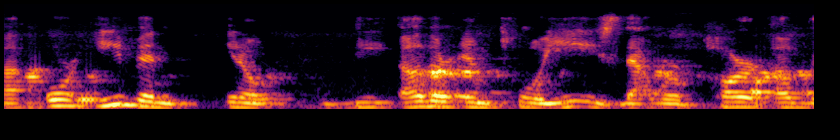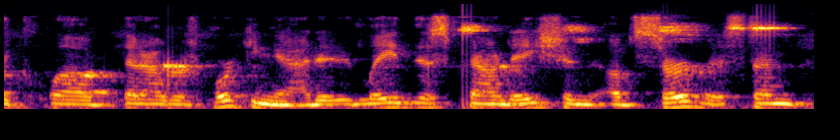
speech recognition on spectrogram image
uh, or even you know the other employees that were part of the club that i was working at. It laid this foundation of service and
